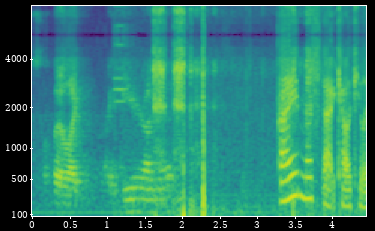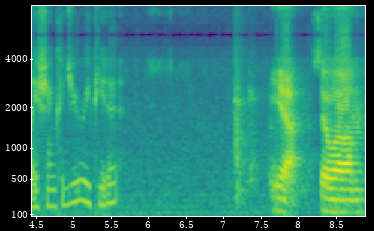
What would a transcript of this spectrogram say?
So I'll put it like right here, I guess. I missed that calculation. Could you repeat it? Yeah. So um,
